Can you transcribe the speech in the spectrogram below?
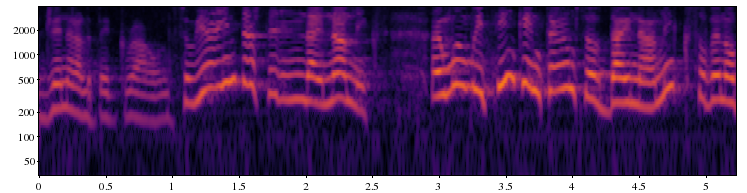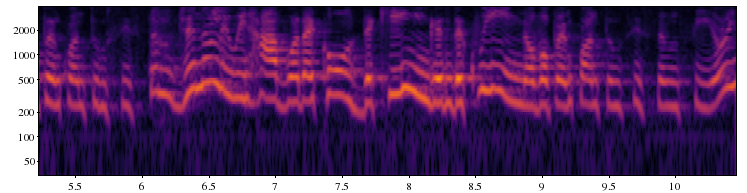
general background. So we are interested in dynamics. And when we think in terms of dynamics of an open quantum system, generally we have what I call the king and the queen of open quantum system theory,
